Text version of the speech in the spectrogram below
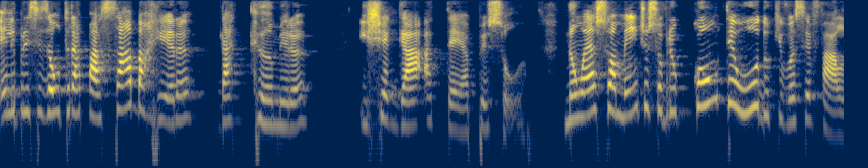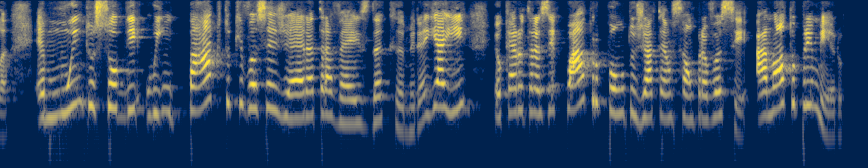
ele precisa ultrapassar a barreira da câmera e chegar até a pessoa. Não é somente sobre o conteúdo que você fala, é muito sobre o impacto que você gera através da câmera. E aí, eu quero trazer quatro pontos de atenção para você. Anota o primeiro.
